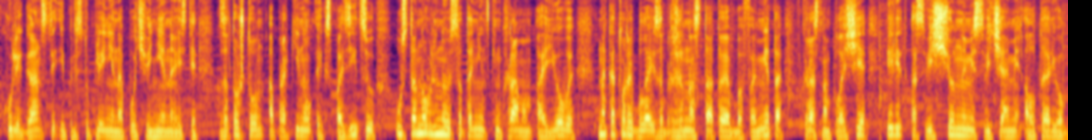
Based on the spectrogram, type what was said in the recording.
в хулиганстве и преступлении на почве ненависти за то, что он опрокинул экспозицию, установленную сатанинским храмом Айовы, на которой была изображена статуя Бафомета в красном плаще перед освященными свечами алтарем,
